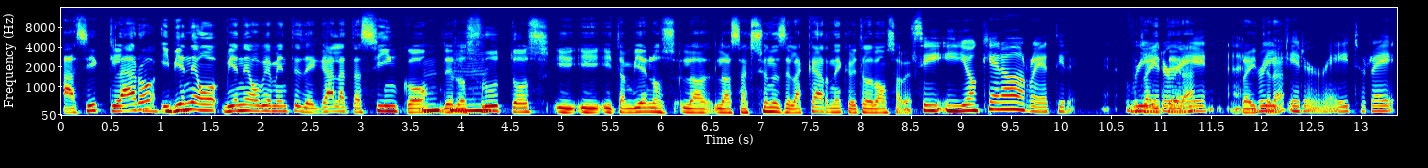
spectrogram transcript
así claro, y viene, viene obviamente de Gálatas 5, de los frutos y, y- y también los, la- las acciones de la carne, que ahorita las vamos a ver. Sí, y yo quiero reiterar, Reiterar. reiterate, reiterar,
